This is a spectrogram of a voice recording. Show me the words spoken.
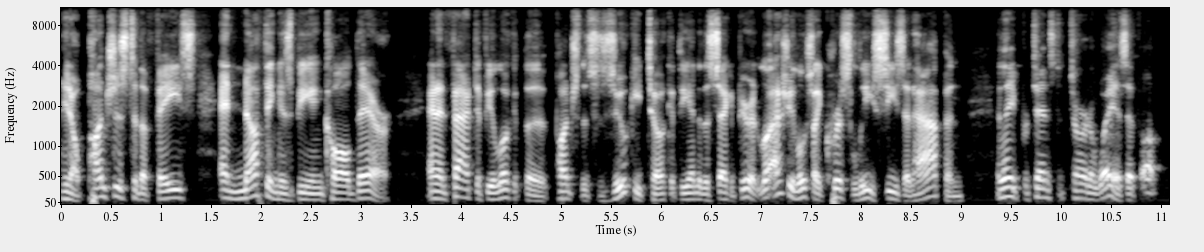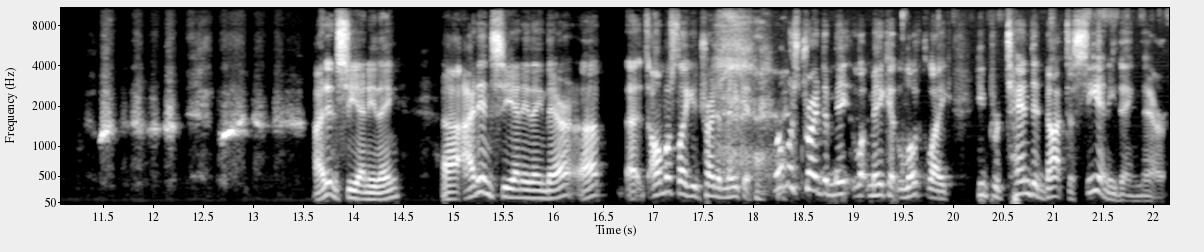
you know, punches to the face, and nothing is being called there. And in fact, if you look at the punch that Suzuki took at the end of the second period, it actually looks like Chris Lee sees it happen, and then he pretends to turn away as if, oh, I didn't see anything. Uh, I didn't see anything there. Uh, it's almost like he tried to make it. almost tried to make make it look like he pretended not to see anything there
